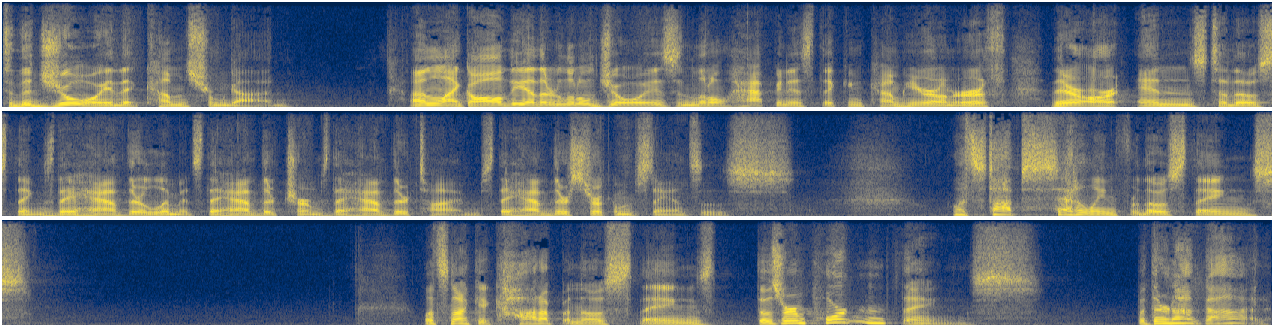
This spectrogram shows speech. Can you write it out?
to the joy that comes from God. Unlike all the other little joys and little happiness that can come here on earth, there are ends to those things. They have their limits, they have their terms, they have their times, they have their circumstances. Let's stop settling for those things. Let's not get caught up in those things. Those are important things, but they're not God.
